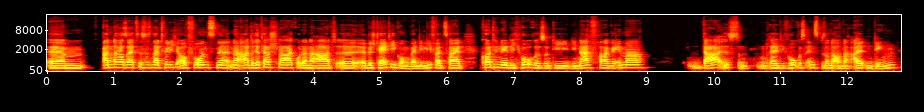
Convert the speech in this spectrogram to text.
Ähm, andererseits ist es natürlich auch für uns eine, eine Art Ritterschlag oder eine Art äh, Bestätigung, wenn die Lieferzeit kontinuierlich hoch ist und die, die Nachfrage immer da ist und, und relativ hoch ist, insbesondere auch nach alten Dingen,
